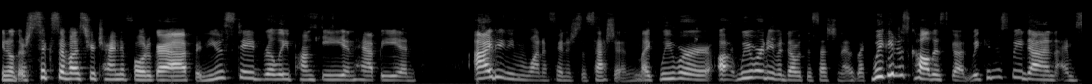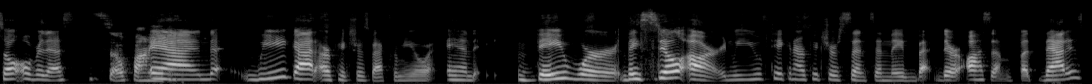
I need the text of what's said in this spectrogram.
you know, there's six of us you're trying to photograph and you stayed really punky and happy and I didn't even want to finish the session. Like we were uh, we weren't even done with the session. I was like, we can just call this good. We can just be done. I'm so over this. So funny. And we got our pictures back from you and they were they still are and we you've taken our pictures since and they've they're awesome but that is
